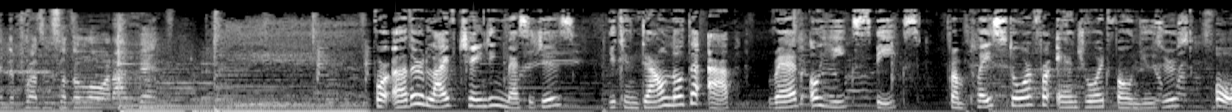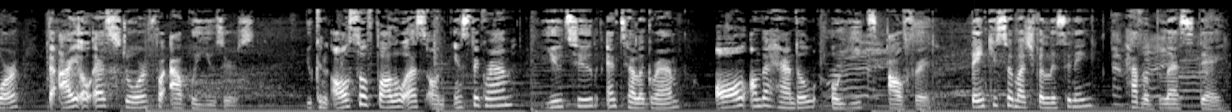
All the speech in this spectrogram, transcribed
the presence of the Lord. I've been. For other life changing messages, you can download the app Rev Oyik Speaks from Play Store for Android phone users or the iOS Store for Apple users. You can also follow us on Instagram, YouTube, and Telegram, all on the handle Oyiks Alfred. Thank you so much for listening. Have a blessed day.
